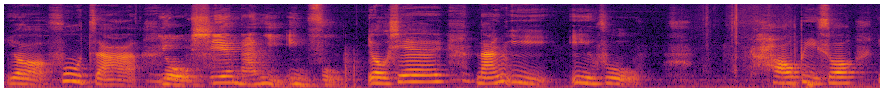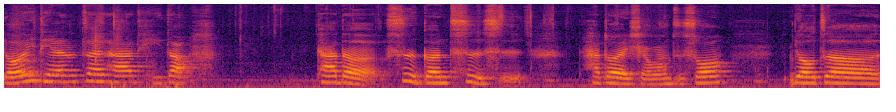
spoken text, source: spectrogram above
有复杂，有些难以应付，有些难以应付。好比说，有一天在他提到。他的四根刺时，他对小王子说：“有着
